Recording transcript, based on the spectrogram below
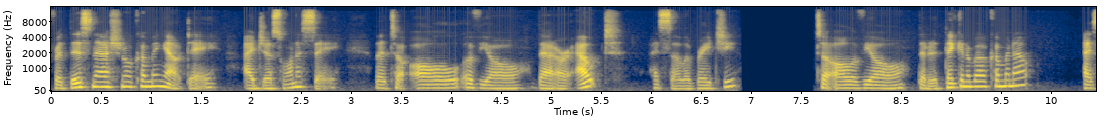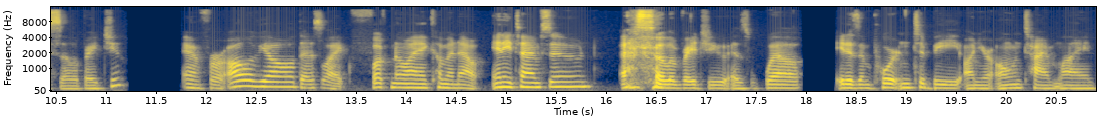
for this National Coming Out Day, I just want to say that to all of y'all that are out, I celebrate you. To all of y'all that are thinking about coming out, I celebrate you. And for all of y'all that's like, fuck no, I ain't coming out anytime soon, I celebrate you as well. It is important to be on your own timeline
